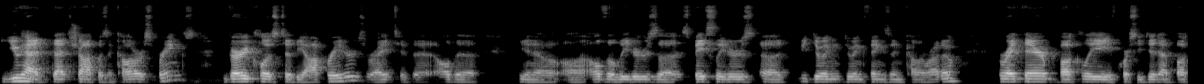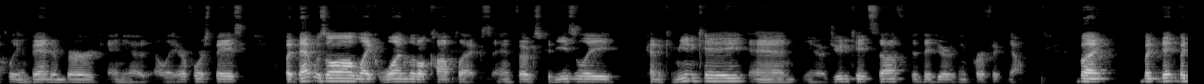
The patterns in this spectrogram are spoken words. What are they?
you had that shop was in Colorado Springs, very close to the operators, right? To the all the you know, uh, all the leaders, uh, space leaders, uh, doing doing things in Colorado. Right there, Buckley. Of course, you did have Buckley and Vandenberg, and you had LA Air Force Base. But that was all like one little complex, and folks could easily kind of communicate and you know adjudicate stuff. Did they do everything perfect? No, but but but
